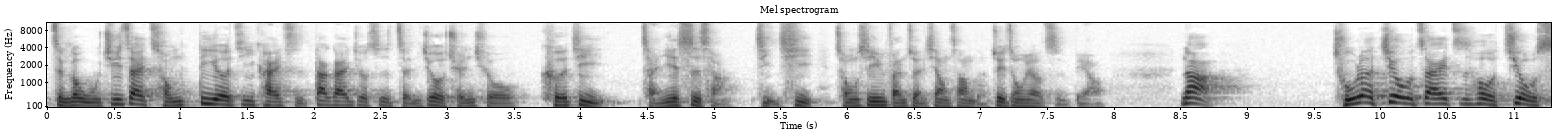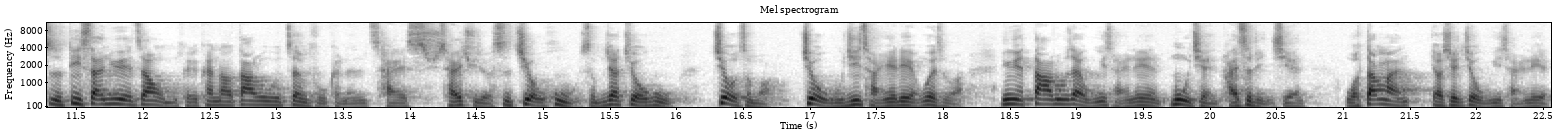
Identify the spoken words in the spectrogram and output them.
整个五 G 在从第二季开始，大概就是拯救全球科技产业市场景气重新反转向上的最重要指标。那除了救灾之后救市，第三乐章我们可以看到，大陆政府可能采采取的是救护。什么叫救护？救什么？救五 G 产业链？为什么？因为大陆在五 G 产业链目前还是领先，我当然要先救五 G 产业链，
